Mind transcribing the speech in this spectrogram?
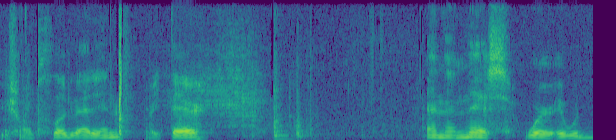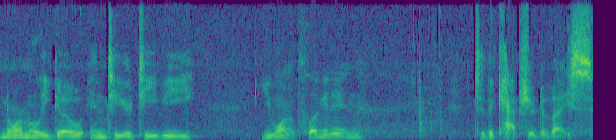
You just want to plug that in right there. And then this, where it would normally go into your TV, you want to plug it in to the capture device.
